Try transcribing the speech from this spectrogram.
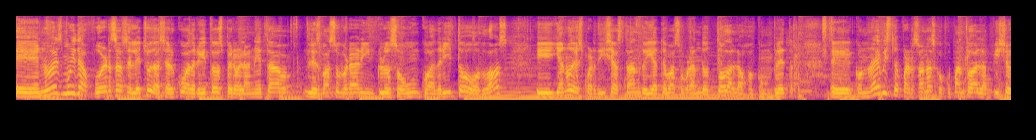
Eh, no es muy de a fuerzas el hecho de hacer cuadritos, pero la neta les va a sobrar incluso un cuadrito o dos y ya no desperdicias tanto y ya te va sobrando toda la hoja completa. Eh, con, he visto personas que ocupan toda la picha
